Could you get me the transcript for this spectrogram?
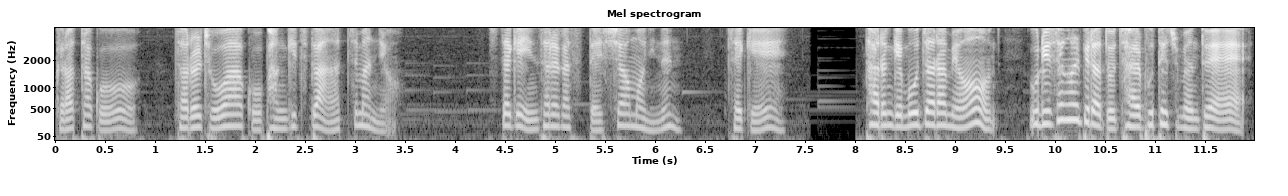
그렇다고 저를 좋아하고 반기지도 않았지만요. 시댁에 인사를 갔을 때 시어머니는 제게 다른 게 모자라면 우리 생활비라도 잘 보태주면 돼.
